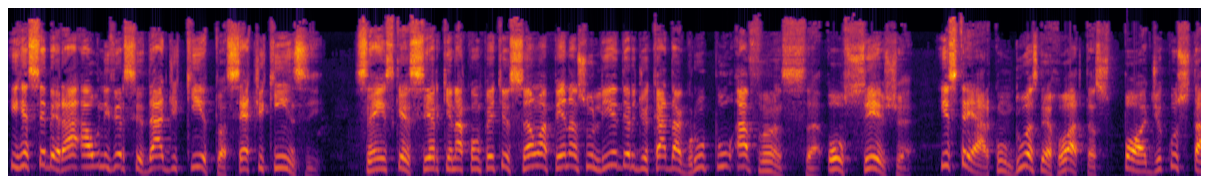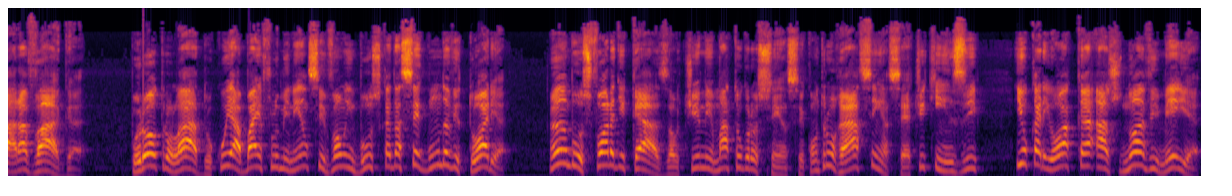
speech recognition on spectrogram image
e receberá a Universidade de Quito às 7h15. Sem esquecer que na competição apenas o líder de cada grupo avança, ou seja, estrear com duas derrotas pode custar a vaga. Por outro lado, Cuiabá e Fluminense vão em busca da segunda vitória, ambos fora de casa, o time mato-grossense contra o Racing às 7h15 e o Carioca às 9h30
